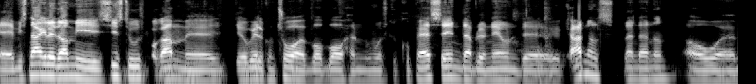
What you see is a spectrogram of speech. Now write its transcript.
Øh, vi snakkede lidt om i sidste uges program, øh, det jo kontor, hvor, hvor han måske kunne passe ind. Der blev nævnt øh, Cardinals blandt andet, og øh,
